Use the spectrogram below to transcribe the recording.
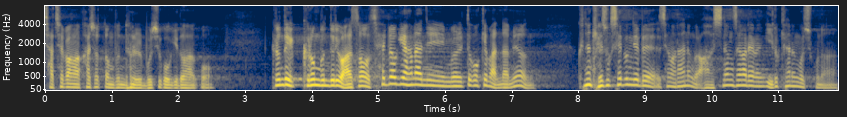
자체 방학하셨던 분들을 모시고 오기도 하고 그런데 그런 분들이 와서 새벽에 하나님을 뜨겁게 만나면 그냥 계속 새벽 예배 생활하는 거야. 아, 신앙생활이라는 게 이렇게 하는 것이구나.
